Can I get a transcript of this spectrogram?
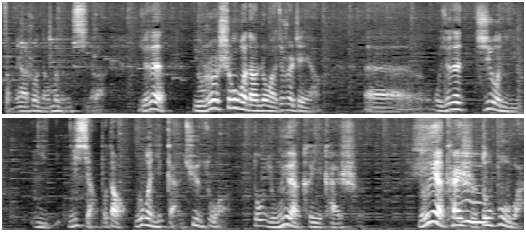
怎么样说能不能骑了。我觉得有时候生活当中啊就是这样，呃，我觉得只有你你你想不到，如果你敢去做，都永远可以开始，永远开始都不晚。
